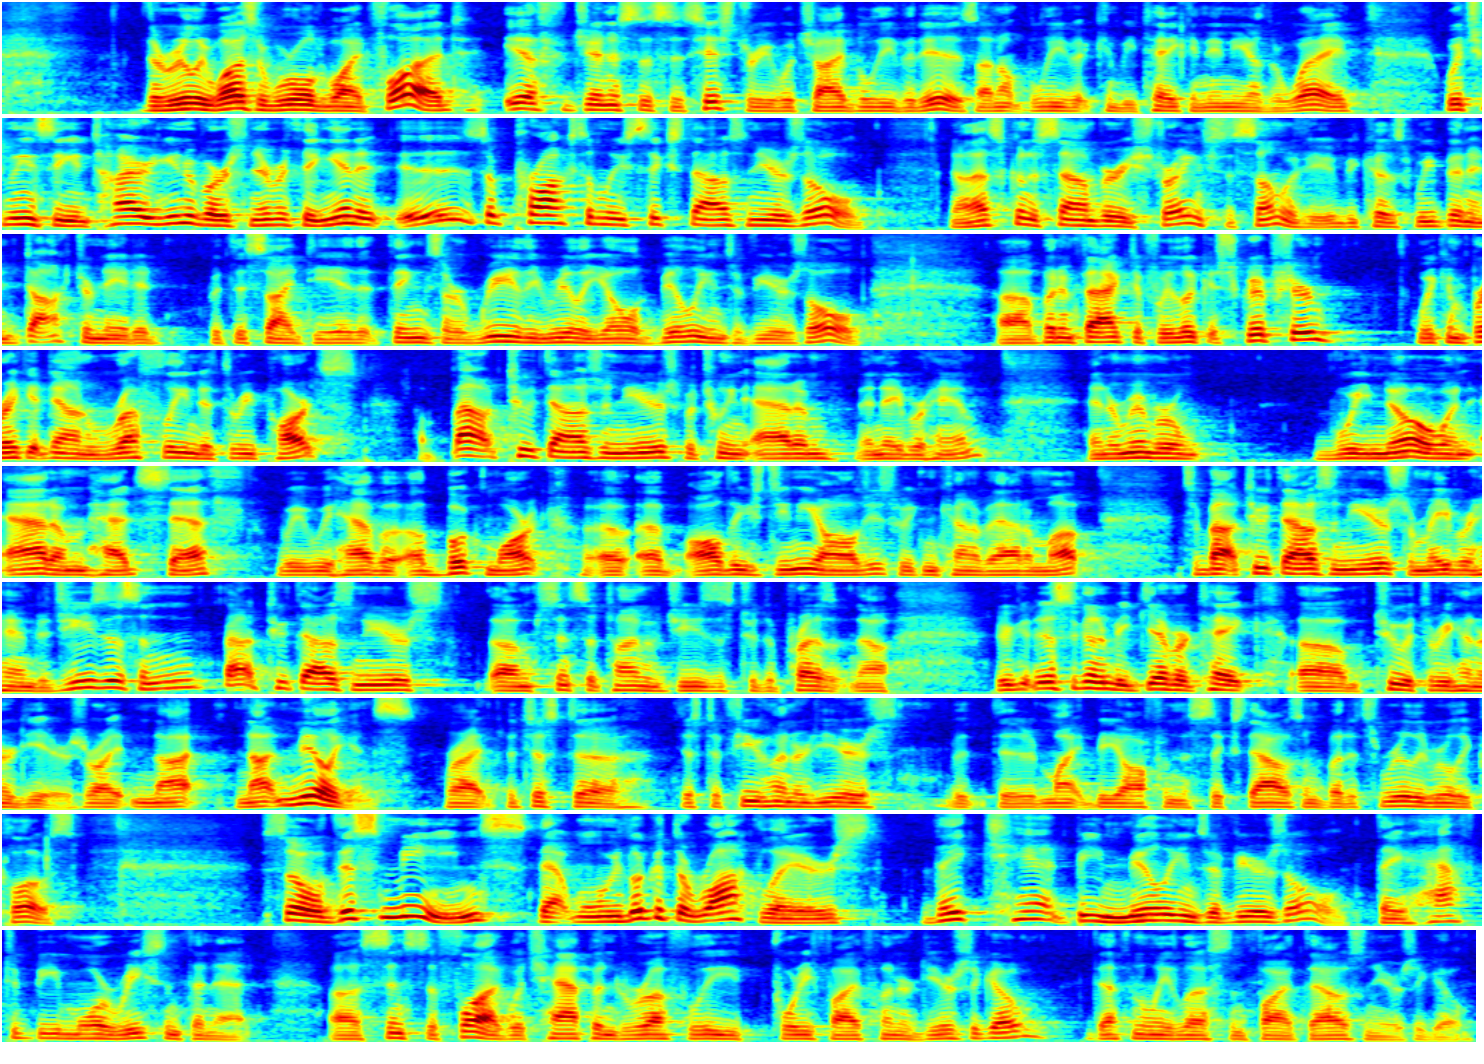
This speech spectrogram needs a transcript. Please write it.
there really was a worldwide flood if Genesis is history, which I believe it is. I don't believe it can be taken any other way, which means the entire universe and everything in it is approximately 6,000 years old. Now that's going to sound very strange to some of you because we've been indoctrinated with this idea that things are really, really old, billions of years old. Uh, but in fact, if we look at Scripture, we can break it down roughly into three parts. About 2,000 years between Adam and Abraham. And remember, we know when Adam had Seth, we, we have a, a bookmark of, of, all these genealogies. We can kind of add them up. It's about 2,000 years from Abraham to Jesus and about 2,000 years um, since the time of Jesus to the present. Now, this is going to be give or take um, two or 300 years, right? Not, not millions, right? But just, uh, just a few hundred years that it might be off from the 6,000, but it's really, really close. So this means that when we look at the rock layers, they can't be millions of years old. They have to be more recent than that. Uh, since the flood, which happened roughly 4,500 years ago, definitely less than 5,000 years ago.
